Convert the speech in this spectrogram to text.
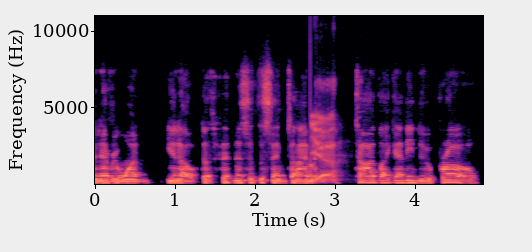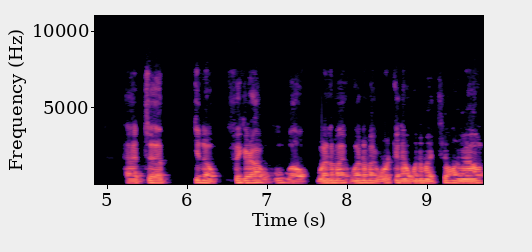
and everyone, you know, does fitness at the same time. Yeah, Todd, like any new pro, had to, you know, figure out well, when am I when am I working out? When am I chilling out?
